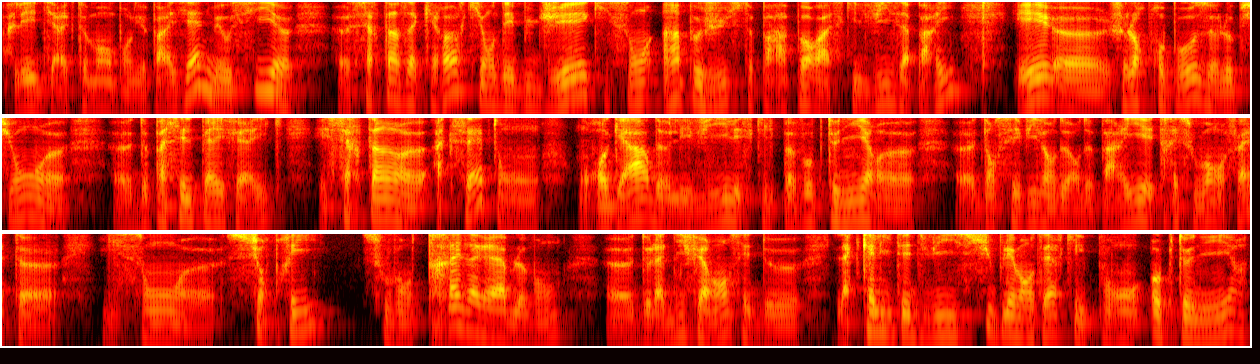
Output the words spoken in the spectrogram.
aller directement en banlieue parisienne, mais aussi euh, euh, certains acquéreurs qui ont des budgets qui sont un peu justes par rapport à ce qu'ils visent à Paris. Et je leur propose l'option de passer le périphérique. Et certains acceptent, on, on, regarde les villes et ce qu'ils peuvent obtenir dans ces villes en dehors de Paris. Et très souvent, en fait, ils sont surpris, souvent très agréablement, de la différence et de la qualité de vie supplémentaire qu'ils pourront obtenir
